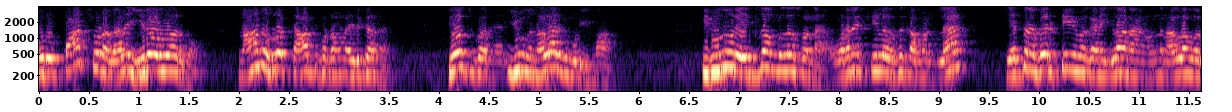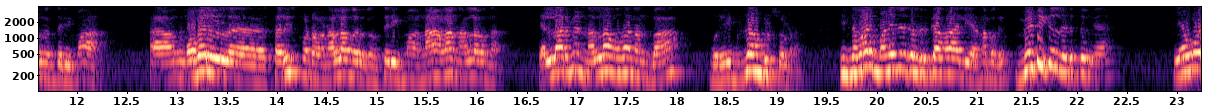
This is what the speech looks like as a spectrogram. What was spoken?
ஒரு பார்ட்ஸோட விலை இருபது ரூபா இருக்கும். நானூறு ரூபா சார்ஜ் பண்றவங்க இருக்காங்க. யோசிச்சு பாருங்க இவங்க நல்லா இருக்க முடியுமா? இது வந்து ஒரு எக்ஸாம்பிள் தான் சொன்னேன். உடனே கீழே வந்து கமெண்ட்ல எத்தனை பேர் டிவி மெக்கானிக்லாம் நாங்கள் வந்து நல்லவங்க இருக்கோம் தெரியுமா? வந்து மொபைல் சர்வீஸ் பண்றவங்க நல்லவங்க இருக்கும் தெரியுமா? நான்லாம் நல்லவன் தான். எல்லாருமே நல்லவங்க தான் நண்பா. ஒரு எக்ஸாம்பிள் சொல்றேன். இந்த மாதிரி மனிதர்கள் இருக்காங்களா இல்லையா? நமக்கு மெடிக்கல் எடுத்துங்க. எவ்வளோ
